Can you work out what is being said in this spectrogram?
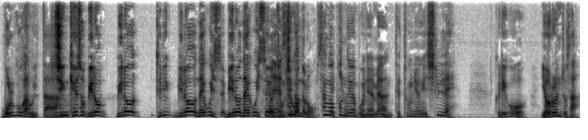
몰고 가고 있다. 지금 계속 밀어 밀어 들이 밀어내고 있어요. 밀어내고 있어요. 네, 정치권으로. 삼각, 삼각 편대가 뭐냐면 대통령의 신뢰 그리고 여론조사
